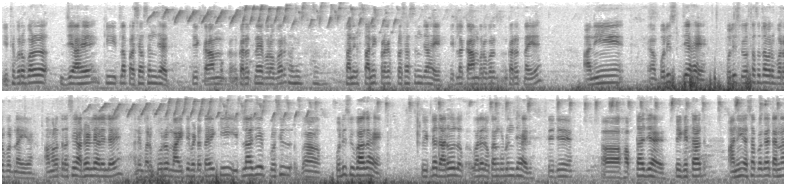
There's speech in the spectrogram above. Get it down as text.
इथे बरोबर जे आहे की इथला प्रशासन जे आहे ते काम करत नाही बरोबर. स्थानिक स्थानिक प्र- प्रशासन जे आहे इथलं काम बरोबर करत नाहीये. आणि पोलीस जे आहे पोलीस व्यवस्था सुद्धा बरोबर नाही आहे आम्हाला तर असे आढळले आलेले आहे आणि भरपूर माहिती भेटत आहे की इथला जे प्रोसिस पोलीस विभाग आहे तो इथल्या दारू वाल्या लोकांकडून जे आहेत ते जे हप्ता जे आहे ते घेतात आणि अशा प्रकारे त्यांना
